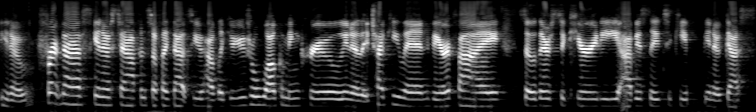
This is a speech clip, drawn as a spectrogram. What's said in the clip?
you know, front desk, you know, staff and stuff like that. So you have like your usual welcoming crew, you know, they check you in, verify. So there's security, obviously, to keep, you know, guests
